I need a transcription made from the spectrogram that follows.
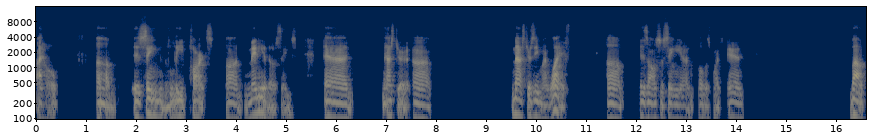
I hope, um, is singing the lead parts on many of those things, and Master uh, Master Z, my wife, um, is also singing on those parts. And about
